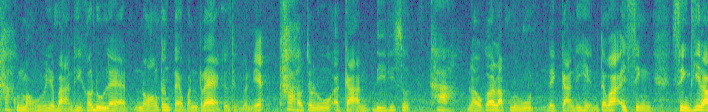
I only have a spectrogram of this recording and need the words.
ค่ะคุณหมอคุณพยาบาลที่เขาดูแลน้องตั้งแต่วันแรกจนถึงวันเนี้ยค่ะเขาจะรู้อาการดีที่สุดค่ะเราก็รับรู้ในการที่เห็น แต่ว่าไอ้สิ่งสิ่งที่เรา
